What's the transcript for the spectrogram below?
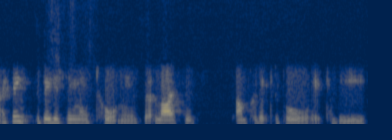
I think the biggest thing they've taught me is that life is unpredictable, it can be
